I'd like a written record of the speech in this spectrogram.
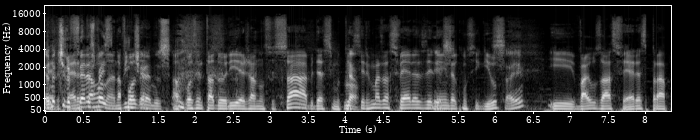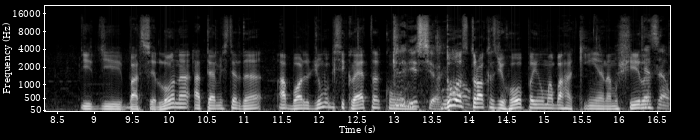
Eu não tiro férias tá faz rolando. 20 Aposen- anos. A aposentadoria já não se sabe, décimo terceiro, mas as férias ele Isso. ainda conseguiu Isso aí. E vai usar as férias para ir de Barcelona até Amsterdã a bordo de uma bicicleta com duas Uau. trocas de roupa e uma barraquinha na mochila. Tesão.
